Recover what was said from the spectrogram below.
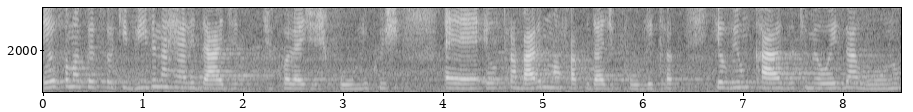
Eu sou uma pessoa que vive na realidade de colégios públicos. É, eu trabalho numa faculdade pública. Eu vi um caso que meu ex-aluno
